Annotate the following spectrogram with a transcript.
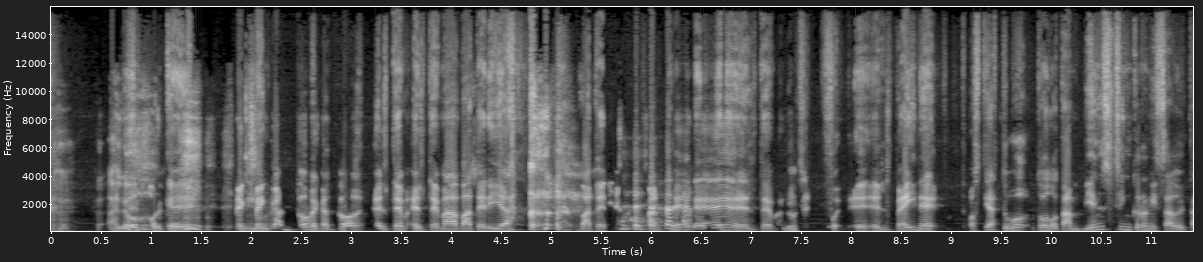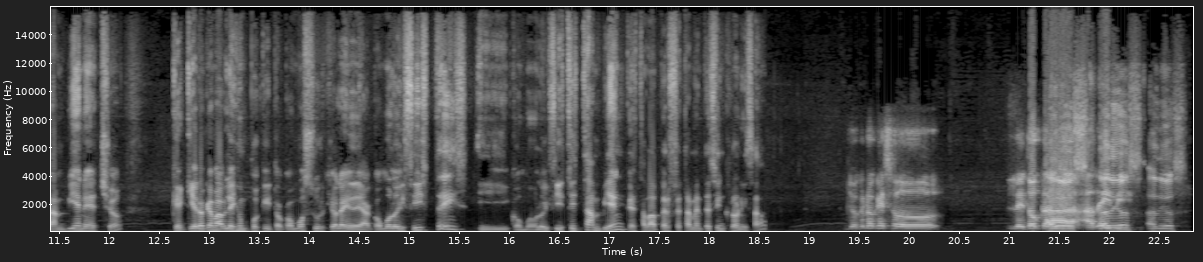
¿Aló? Porque me, me, encantó, me encantó el tema, el tema batería, batería sartenes, el tema, no sé, fue, el peine. Hostia, estuvo todo tan bien sincronizado y tan bien hecho que quiero que me habléis un poquito cómo surgió la idea, cómo lo hicisteis y cómo lo hicisteis también, que estaba perfectamente sincronizado. Yo creo que eso le toca adiós, a David. Adiós, adiós.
